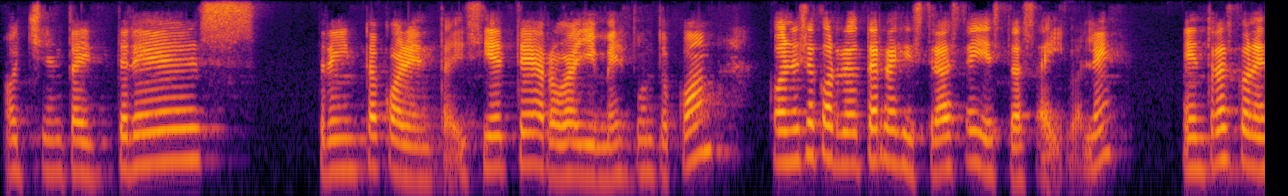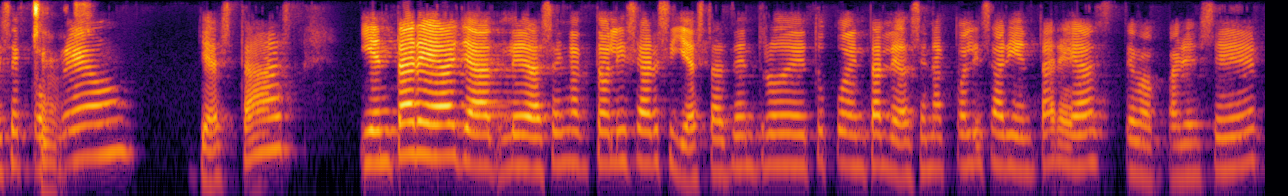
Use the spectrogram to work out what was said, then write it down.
83 30 47 arroba gmail.com. Con ese correo te registraste y estás ahí, ¿vale? Entras con ese Sí. correo, ya estás. Y en tarea ya le das en actualizar, si ya estás dentro de tu cuenta, le das en actualizar y en tareas te va a aparecer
